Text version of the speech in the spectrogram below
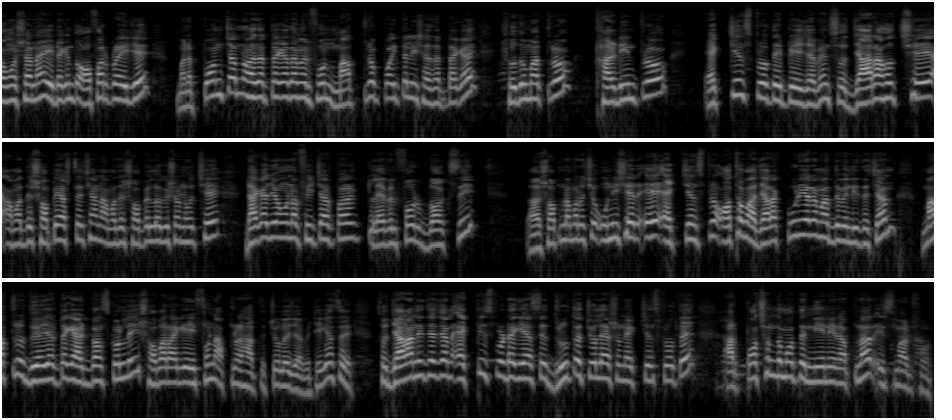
সমস্যা নাই। এটা কিন্তু অফার প্রাইজে মানে পঞ্চান্ন হাজার টাকা দামের ফোন মাত্র পঁয়তাল্লিশ হাজার টাকায়। শুধুমাত্র থার্টিন প্রো এক্সচেঞ্জ প্রোতে পেয়ে যাবেন। সো যারা হচ্ছে আমাদের শপে আসতে চান, আমাদের শপের লোকেশন হচ্ছে Dhaka Jamuna future park level four block C shop number হচ্ছে উনিশের এ এক্সচেঞ্জ প্রো অথবা যারা কুরিয়ারের মাধ্যমে নিতে চান মাত্র দুই হাজার টাকা অ্যাডভান্স করলেই সবার আগে এই ফোন আপনার হাতে চলে যাবে ঠিক আছে? সো যারা নিতে চান এক পিস প্রোডাক্টই আছে দ্রুত চলে আসুন এক্সচেঞ্জ প্রোতে আর পছন্দ মতে নিয়ে নিন আপনার স্মার্টফোন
